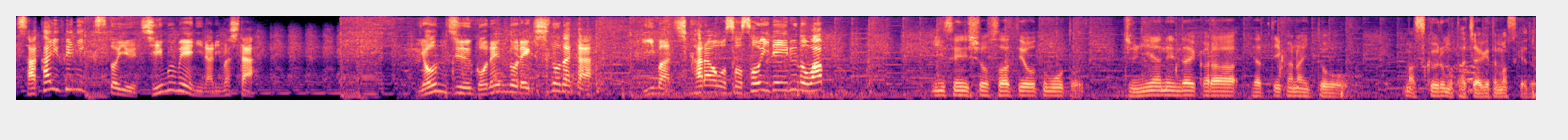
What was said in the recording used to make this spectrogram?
堺フェニックスというチーム名になりました。45年の歴史の中今力を注いでいるのは？いい選手を育てようと思うとジュニア年代からやっていかないと、まあ、スクールも立ち上げてますけど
